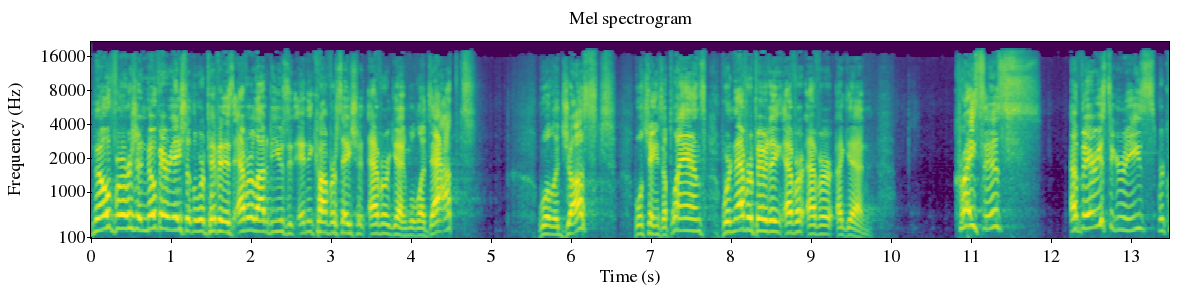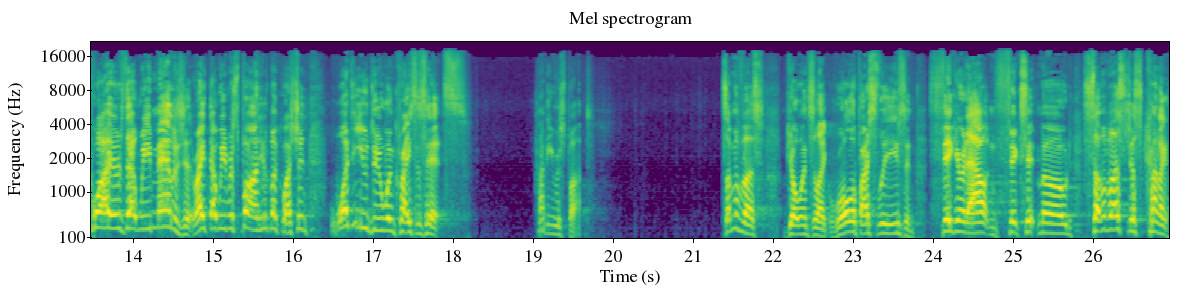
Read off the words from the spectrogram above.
No version, no variation of the word pivot is ever allowed to be used in any conversation ever again. We'll adapt, we'll adjust, we'll change the plans. We're never pivoting ever, ever again. Crisis, at various degrees, requires that we manage it, right? That we respond. Here's my question What do you do when crisis hits? How do you respond? Some of us go into like roll up our sleeves and figure it out and fix it mode. Some of us just kind of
